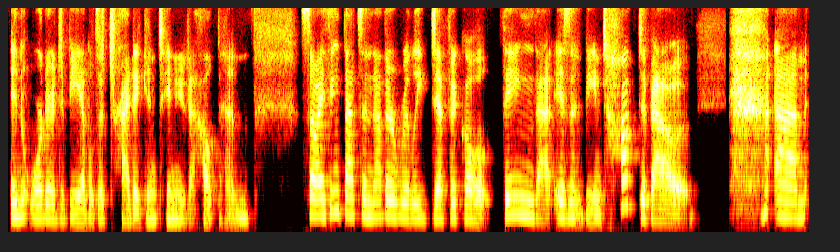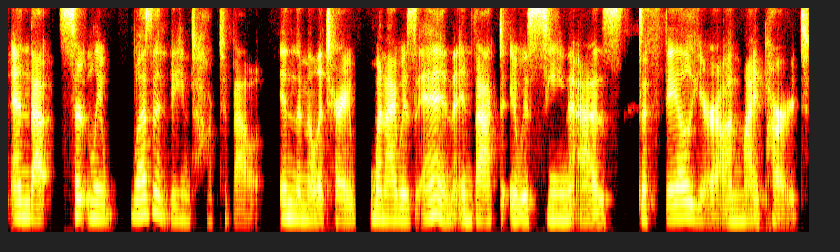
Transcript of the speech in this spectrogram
in order to be able to try to continue to help him. So I think that's another really difficult thing that isn't being talked about. Um, and that certainly wasn't being talked about in the military when I was in. In fact, it was seen as a failure on my part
